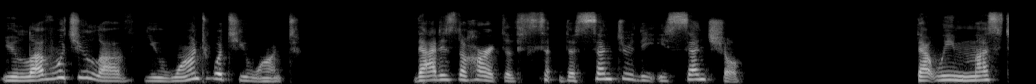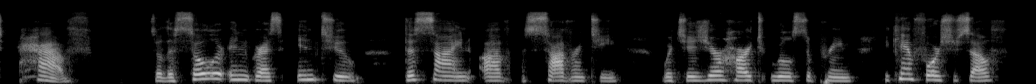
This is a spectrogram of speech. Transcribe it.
You love what you love, you want what you want. That is the heart, the, the center, the essential that we must have. So the solar ingress into the sign of sovereignty, which is your heart rules supreme. You can't force yourself.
